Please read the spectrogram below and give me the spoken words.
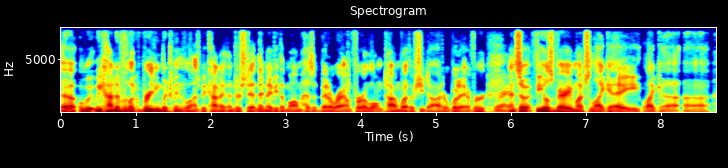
uh, we, we kind of like reading between the lines. We kind of understand that maybe the mom hasn't been around for a long time, whether she died or whatever, Right. and so it feels very much like a like a. a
